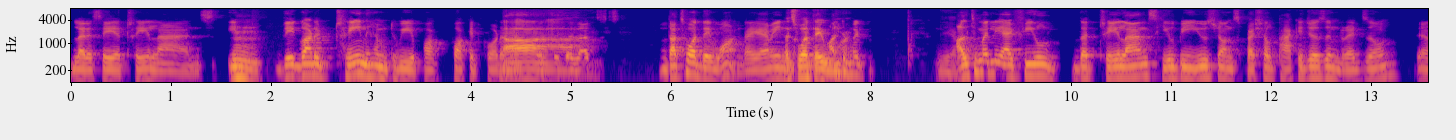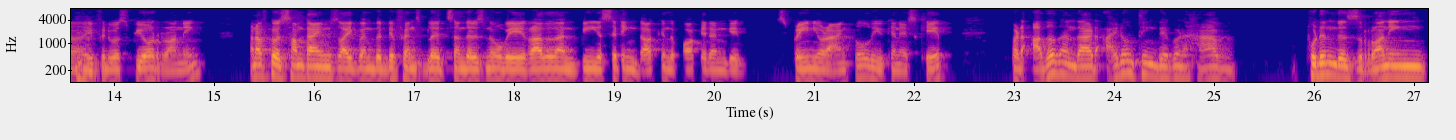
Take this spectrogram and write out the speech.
let us say, a Trey Lance. Mm. They got to train him to be a pocket quarterback ah. because that's that's what they want. I, I mean, that's what they want. Yeah. Ultimately, I feel that Trey Lance he'll be used on special packages in red zone uh, mm-hmm. if it was pure running. And of course, sometimes like when the defense blitz and there's no way, rather than be a sitting duck in the pocket and get sprain your ankle, you can escape. But other than that, I don't think they're going to have put in this running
